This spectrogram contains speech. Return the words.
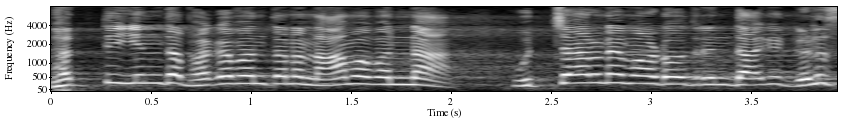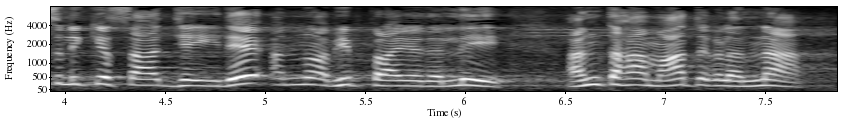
ಭಕ್ತಿಯಿಂದ ಭಗವಂತನ ನಾಮವನ್ನು ಉಚ್ಚಾರಣೆ ಮಾಡೋದರಿಂದಾಗಿ ಗಳಿಸಲಿಕ್ಕೆ ಸಾಧ್ಯ ಇದೆ ಅನ್ನೋ ಅಭಿಪ್ರಾಯದಲ್ಲಿ ಅಂತಹ ಮಾತುಗಳನ್ನು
